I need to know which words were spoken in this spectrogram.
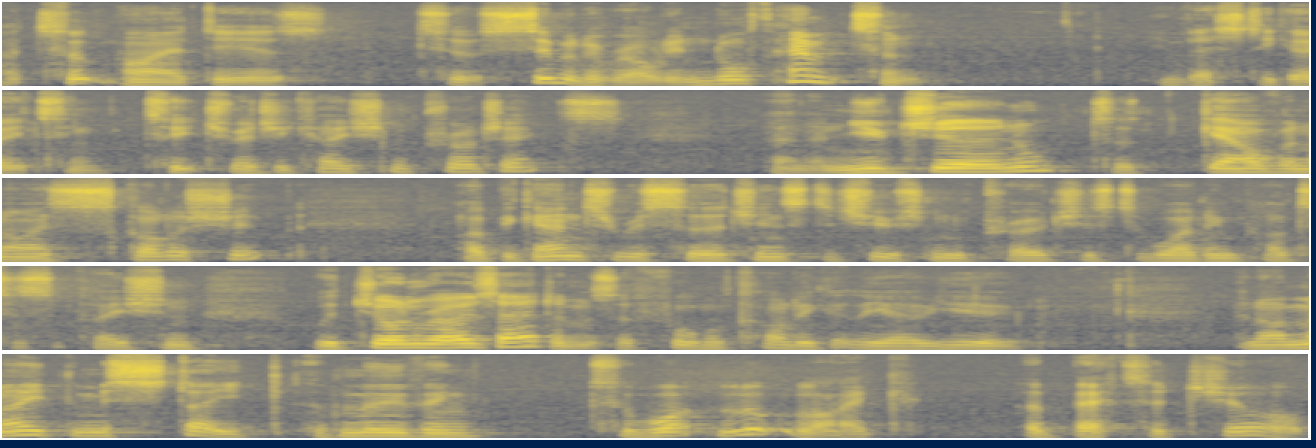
I took my ideas to a similar role in Northampton, investigating teacher education projects and a new journal to galvanise scholarship. I began to research institutional approaches to widening participation with John Rose Adams, a former colleague at the OU. And I made the mistake of moving to what looked like a better job.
